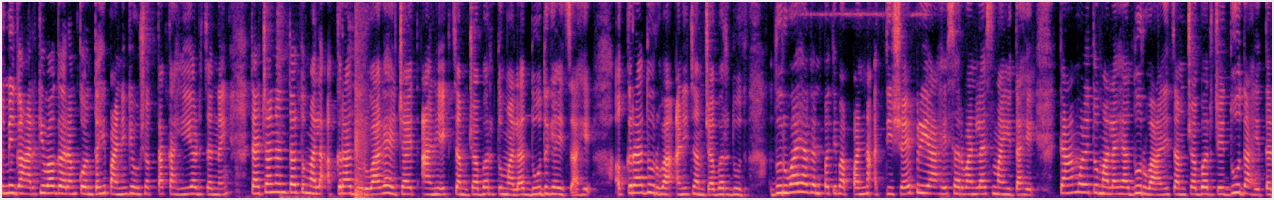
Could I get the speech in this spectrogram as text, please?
तुम्ही गार किंवा गरम कोणतंही पाणी घेऊ शकता काहीही अडचण नाही. त्याच्यानंतर तुम्हाला अकरा दुर्वा घ्यायच्या आहेत आणि एक चमचाभर तुम्हाला दूध घ्यायचं आहे. अकरा दुर्वा आणि चमचाभर दूध. दुर्वा ह्या गणपती बाप्पांना अतिशय प्रिय आहे सर्वांनाच माहीत आहे. त्यामुळे तुम्हाला ह्या दुर्वा आणि चमचाभर जे दूध आहे तर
